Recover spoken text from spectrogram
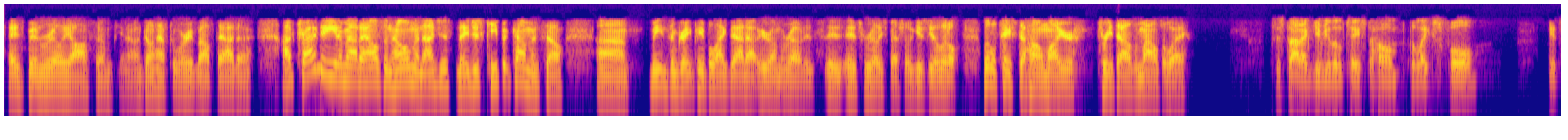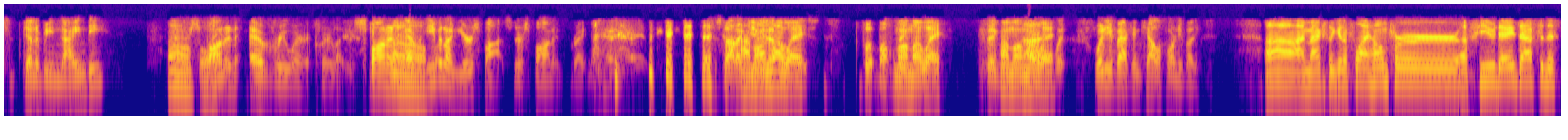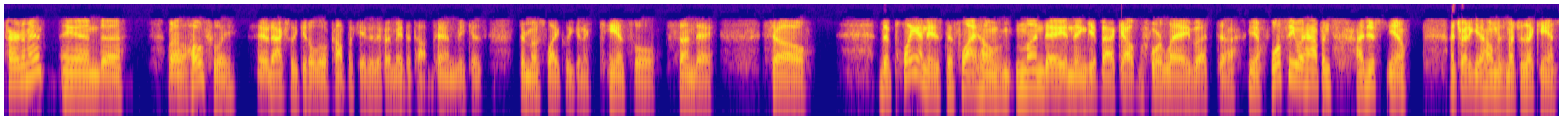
it's been really awesome. You know, don't have to worry about that. Uh I've tried to eat them out of house and home and I just they just keep it coming. So um meeting some great people like that out here on the road is is it's really special. It gives you a little little taste of home while you're 3000 miles away. Just thought I'd give you a little taste of home. The lake's full. It's going to be 90 Oh, and they're boy. spawning everywhere at Clear Lake. Spawning Oh, every, even on your spots, they're spawning right now. Just thought I'd I'm give on you that my way. taste. Football. I'm on my way. Big I'm one. on my All way. right. When, when are you back in California, buddy? Uh, I'm actually going to fly home for a few days after this tournament, and uh, well, hopefully it would actually get a little complicated if I made the top ten because they're most likely going to cancel Sunday. So the plan is to fly home Monday and then get back out before lay, but uh, you know we'll see what happens. I just you know I try to get home as much as I can.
